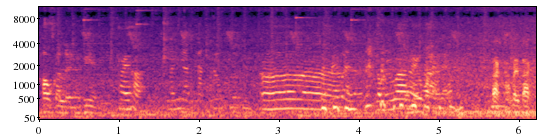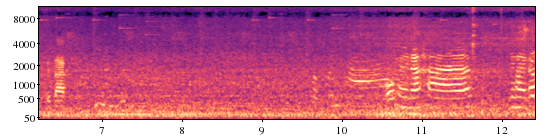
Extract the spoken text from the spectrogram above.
เข้ากันเลยนะพี่ ใช่ค่ะ มันอยากตักข้าวขึ้น เออเราไม่ว่าอะไรไม่ไหวค่ะแล้ว ตักครับไปตักไปตัก ขอบคุณค่ะ โอเคนะคะยังไงก็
